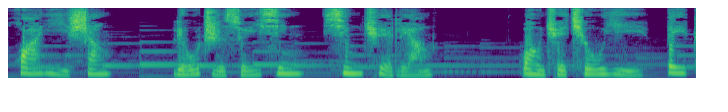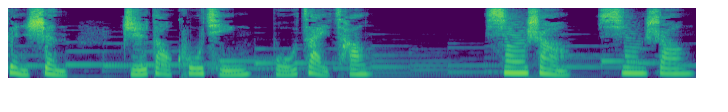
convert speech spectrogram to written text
花易伤。留指随心，心却凉。忘却秋意，悲更甚。直到哭情不再苍。心上心伤，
